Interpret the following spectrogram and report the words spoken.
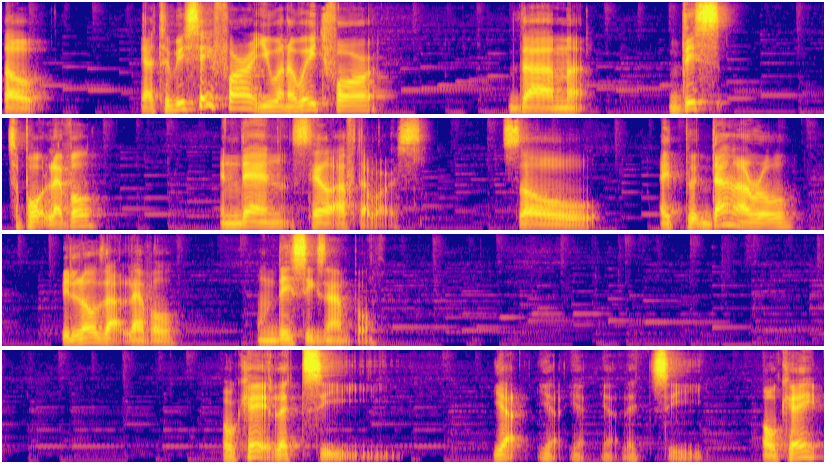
So yeah, to be safer, you want to wait for the um, this support level and then sell afterwards. So I put down arrow below that level on this example. Okay, let's see. Yeah, yeah, yeah, yeah, let's see. Okay.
